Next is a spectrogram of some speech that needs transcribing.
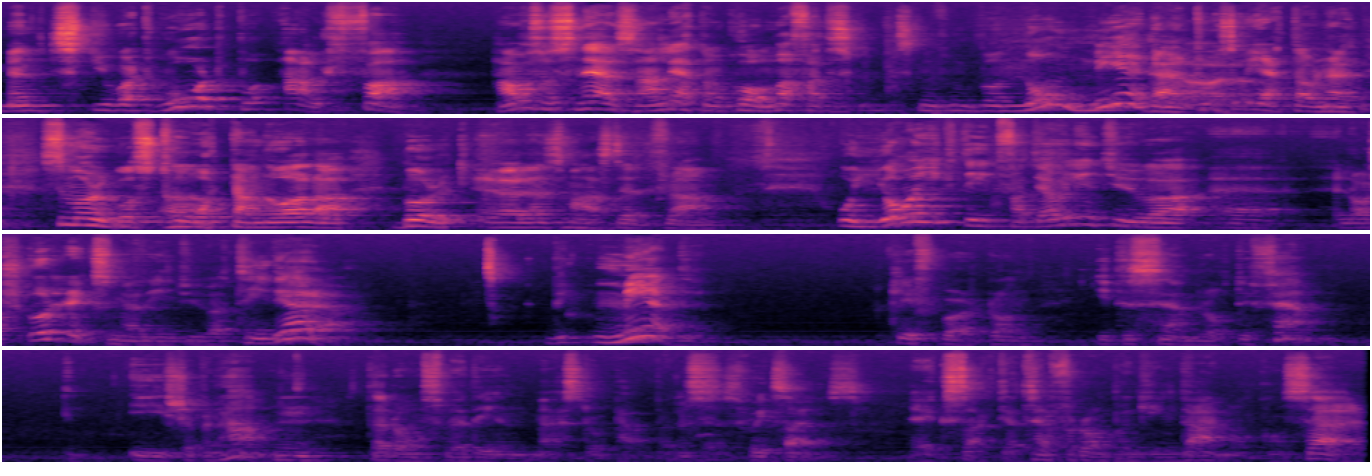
Men Stuart Ward på Alfa, han var så snäll så han lät dem komma för att det skulle, vara någon mer där som skulle äta av den här smörgåstårtan och alla burkölen som han ställt fram. Och jag gick dit för att jag ville intervjua eh, Lars Ulrik som jag hade intervjuat tidigare. Med Cliff Burton i december 85 i, Köpenhamn. Där de spelade in Master of Puppets. Sweet Silence. Exakt, jag träffade dem på en King Diamond-konsert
